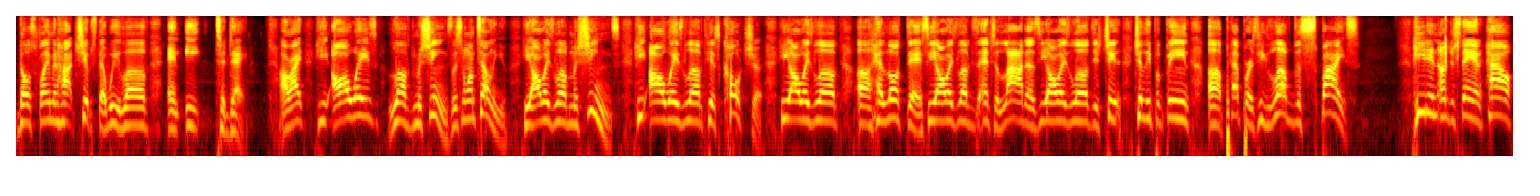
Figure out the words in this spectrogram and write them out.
those flaming hot chips that we love and eat today. All right. He always loved machines. Listen what I'm telling you. He always loved machines. He always loved his culture. He always loved uh, elotes. He always loved his enchiladas. He always loved his chili, chili pepin uh, peppers. He loved the spice. He didn't understand how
